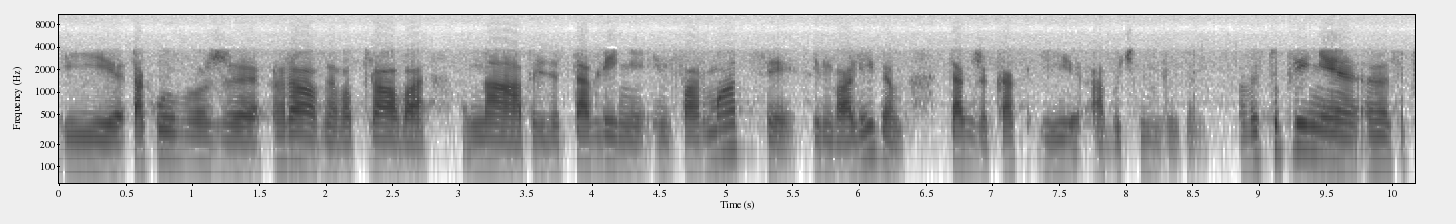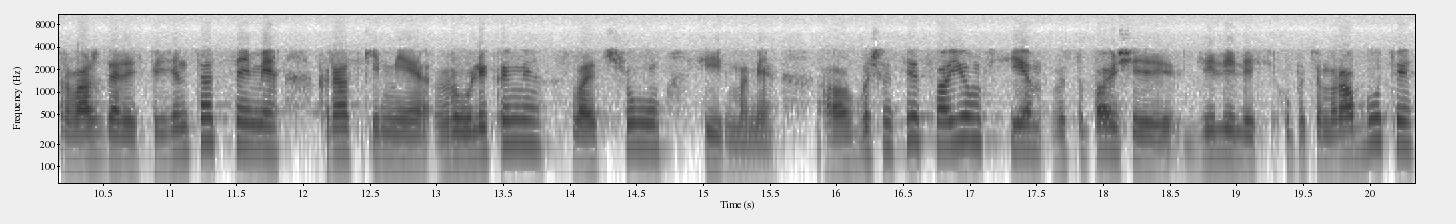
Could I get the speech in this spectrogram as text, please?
и такого же равного права на предоставление информации инвалидам, так же, как и обычным людям. Выступления э, сопровождались презентациями, краткими роликами, слайд-шоу, фильмами. А в большинстве своем все выступающие делились опытом работы,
